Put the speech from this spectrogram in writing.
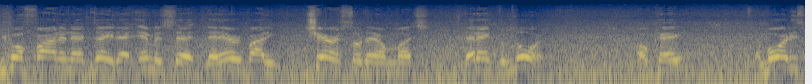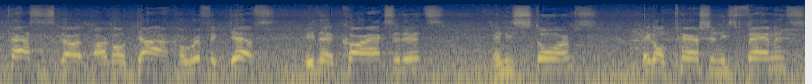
You're gonna find in that day that image that, that everybody cherished so damn much, that ain't the Lord. Okay? And more of these pastors go, are gonna die horrific deaths, either in car accidents, in these storms, they're gonna perish in these famines.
